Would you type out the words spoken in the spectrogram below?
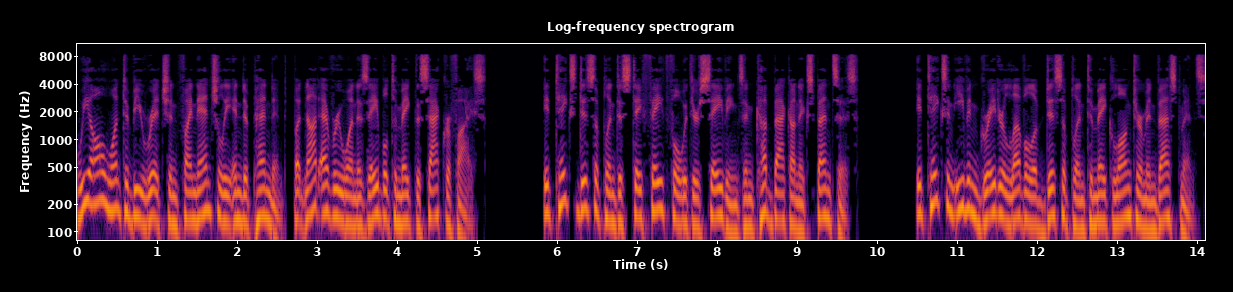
We all want to be rich and financially independent, but not everyone is able to make the sacrifice. It takes discipline to stay faithful with your savings and cut back on expenses. It takes an even greater level of discipline to make long-term investments.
